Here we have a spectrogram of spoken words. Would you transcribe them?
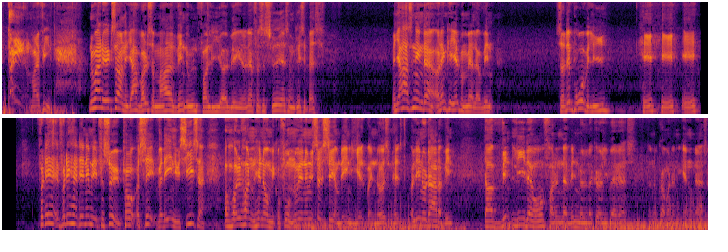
Damn, hvor er det fint. Nu er det jo ikke sådan, at jeg har voldsomt meget vind udenfor lige i øjeblikket, og derfor så sveder jeg som en grisebas. Men jeg har sådan en der, og den kan hjælpe mig med at lave vind. Så det bruger vi lige. He, he, he. For det, for det her det er nemlig et forsøg på at se, hvad det egentlig vil sige sig, og holde hånden hen over mikrofonen. Nu vil jeg nemlig selv se, om det egentlig hjælper i noget som helst. Og lige nu der er der vind. Der er vind lige derovre fra den der vindmølle, der kører lige bagved os. Så nu kommer den igen der, så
